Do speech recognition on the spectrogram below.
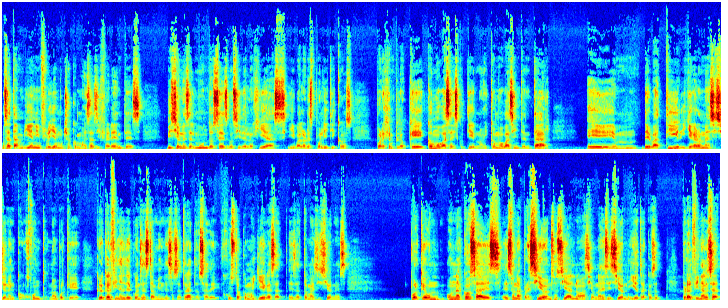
O sea, también influye mucho como esas diferentes visiones del mundo, sesgos, ideologías y valores políticos. Por ejemplo, que, cómo vas a discutir, ¿no? Y cómo vas a intentar em, debatir y llegar a una decisión en conjunto, ¿no? Porque creo que al final de cuentas también de eso se trata, o sea, de justo cómo llegas a esa toma de decisiones porque una cosa es, es una presión social, ¿no? Hacia una decisión y otra cosa, pero al final, o sea,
